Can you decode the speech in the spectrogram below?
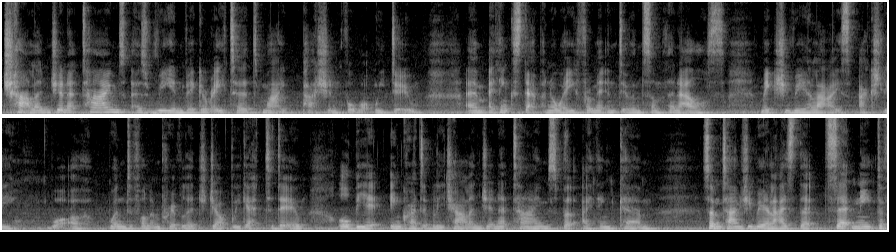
challenging at times, has reinvigorated my passion for what we do. Um, I think stepping away from it and doing something else makes you realise actually what a wonderful and privileged job we get to do, albeit incredibly challenging at times. But I think um, sometimes you realise that certainly the,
